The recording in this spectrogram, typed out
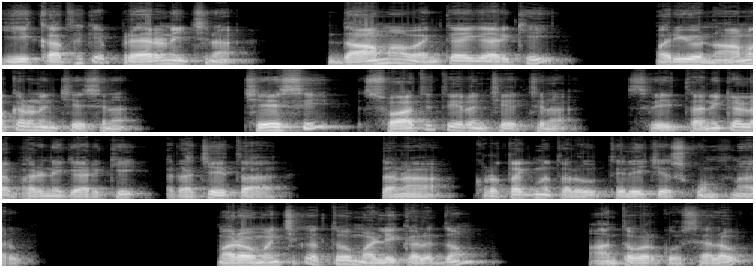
ఈ కథకి ప్రేరణ ఇచ్చిన దామా వెంకయ్య గారికి మరియు నామకరణం చేసిన చేసి స్వాతి తీరం చేర్చిన శ్రీ తనికెళ్ళ భరణి గారికి రచయిత తన కృతజ్ఞతలు తెలియచేసుకుంటున్నారు. మరో మంచి కథతో మళ్ళీ కలుద్దాం. అంతవరకు సెలవు.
